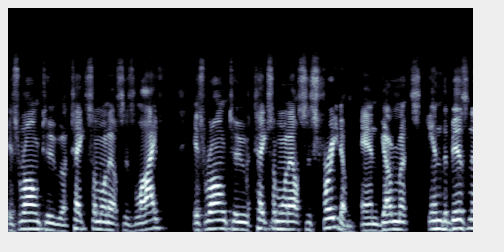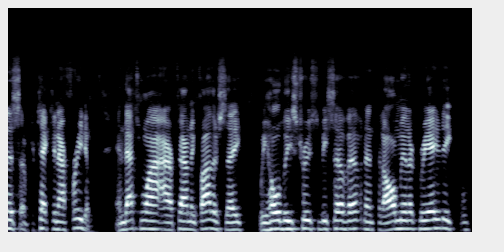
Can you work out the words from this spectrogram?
It's wrong to uh, take someone else's life. It's wrong to take someone else's freedom. And government's in the business of protecting our freedom. And that's why our founding fathers say we hold these truths to be self evident that all men are created equal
